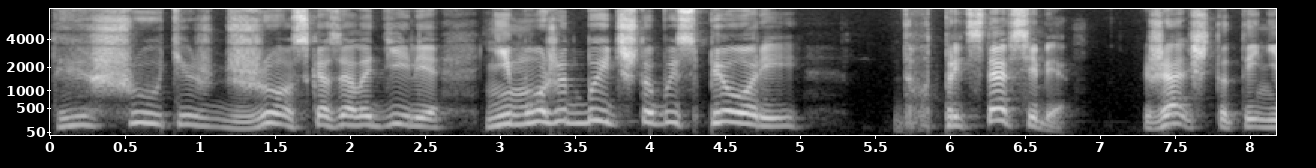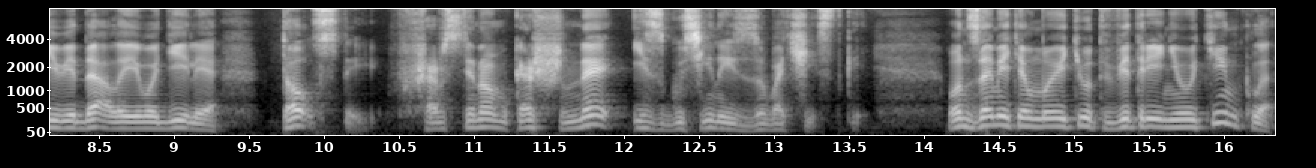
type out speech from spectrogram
«Ты шутишь, Джо», — сказала Дилия. «Не может быть, чтобы с Пеории». «Да вот представь себе! Жаль, что ты не видала его, Дилия толстый, в шерстяном кашне и с гусиной зубочисткой. Он заметил мой этюд в витрине у Тинкла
